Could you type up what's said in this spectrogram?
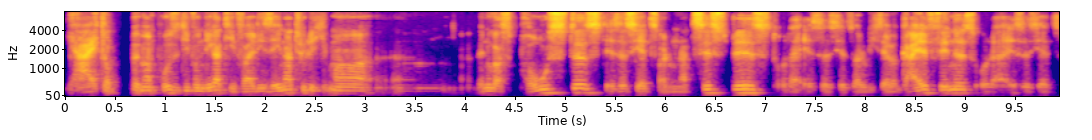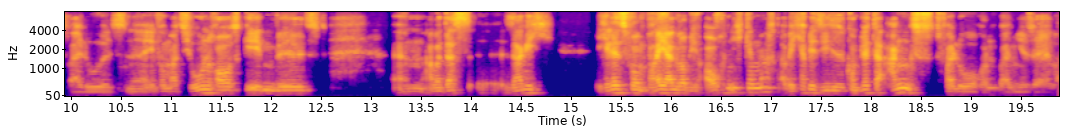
Ja, ich glaube immer positiv und negativ, weil die sehen natürlich immer, ähm, wenn du was postest, ist es jetzt, weil du Narzisst bist oder ist es jetzt, weil du dich selber geil findest oder ist es jetzt, weil du jetzt eine Information rausgeben willst. Ähm, aber das äh, sage ich, ich hätte es vor ein paar Jahren, glaube ich, auch nicht gemacht, aber ich habe jetzt diese komplette Angst verloren bei mir selber.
